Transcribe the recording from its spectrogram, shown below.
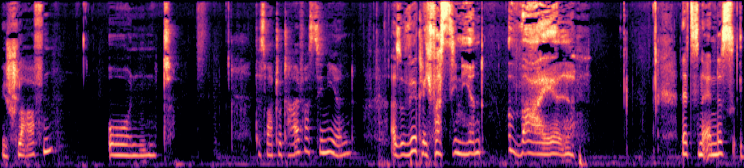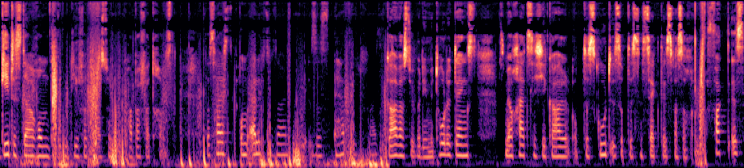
wir schlafen. Und das war total faszinierend. Also wirklich faszinierend, weil letzten Endes geht es darum, dass du dir vertraust und dem Körper vertraust. Das heißt, um ehrlich zu sein, ist es herzlich scheißegal, was du über die Methode denkst. Ist mir auch herzlich egal, ob das gut ist, ob das eine Sekte ist, was auch immer. Fakt ist,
